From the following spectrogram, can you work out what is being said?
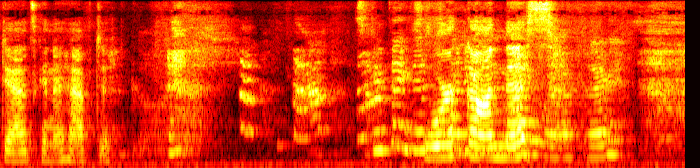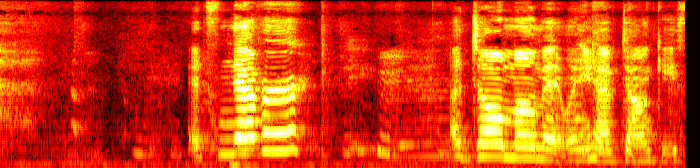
Dad's gonna have to It's good they just Work on this. line up there. It's never a dull moment when you have donkeys.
